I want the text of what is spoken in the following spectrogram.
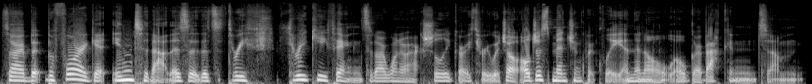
So, but before I get into that, there's a, there's three three key things that I want to actually go through, which I'll, I'll just mention quickly, and then I'll I'll go back and um,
